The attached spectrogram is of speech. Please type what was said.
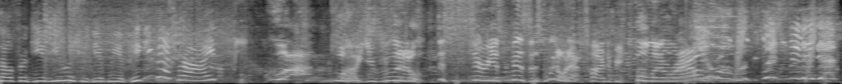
I'll forgive you if you give me a piggyback ride. Wow, wow, you little. This is serious business. We don't have time to be fooling around. You almost pushed me to death.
